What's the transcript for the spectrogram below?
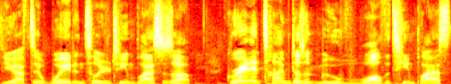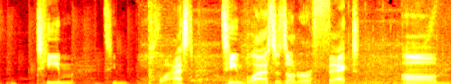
you have to wait until your team blasts is up. Granted, time doesn't move while the team blast team team blast team blast is under effect. Um,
